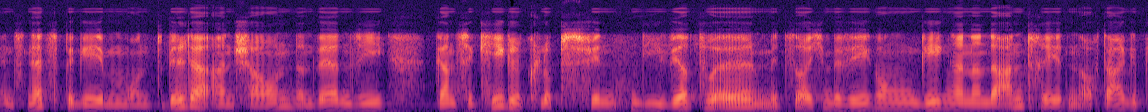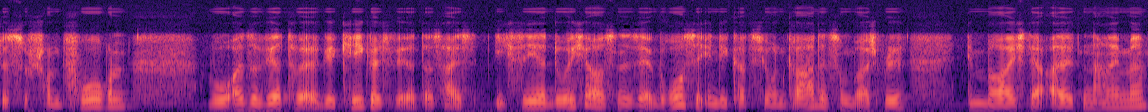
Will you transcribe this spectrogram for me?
ins Netz begeben und Bilder anschauen, dann werden Sie ganze Kegelclubs finden, die virtuell mit solchen Bewegungen gegeneinander antreten. Auch da gibt es schon Foren wo also virtuell gekegelt wird. Das heißt, ich sehe durchaus eine sehr große Indikation, gerade zum Beispiel im Bereich der Altenheime,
